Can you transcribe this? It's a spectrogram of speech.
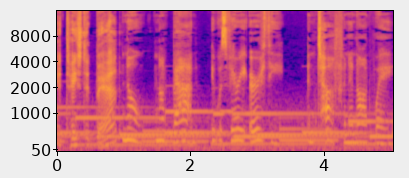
It tasted bad? No, not bad. It was very earthy and tough in an odd way,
